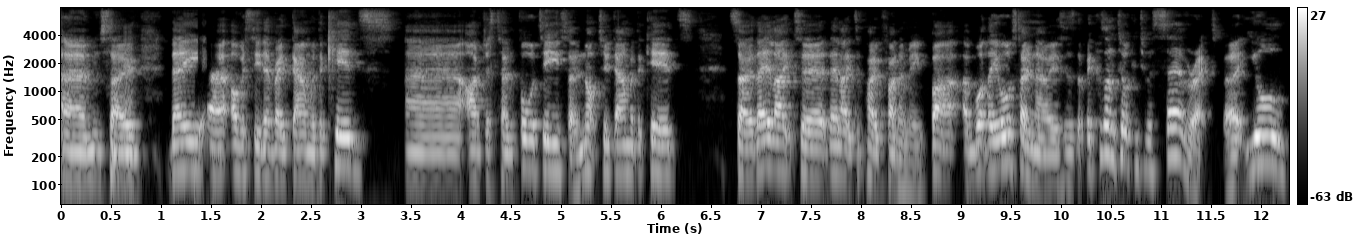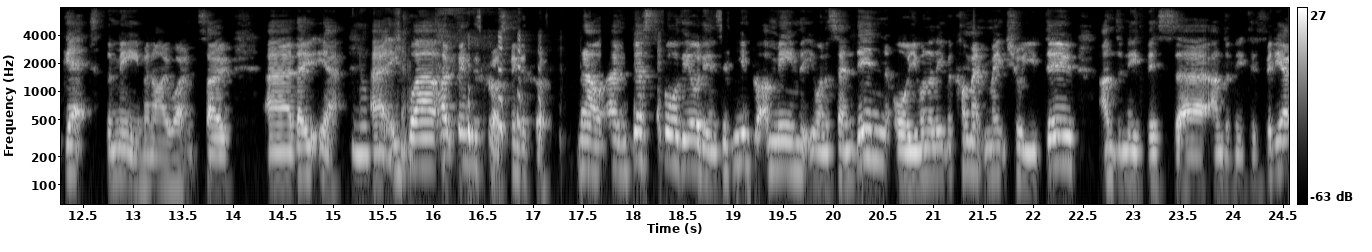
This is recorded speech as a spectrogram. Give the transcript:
Um, so they uh, obviously they're very down with the kids. Uh, I've just turned 40, so not too down with the kids. So they like to they like to poke fun at me. But uh, what they also know is is that because I'm talking to a server expert, you'll get the meme and I won't. So uh, they yeah. No Uh, well, hope fingers crossed. Fingers crossed. Now, um, just for the audience, if you've got a meme that you want to send in or you want to leave a comment, make sure you do underneath this uh, underneath this video.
